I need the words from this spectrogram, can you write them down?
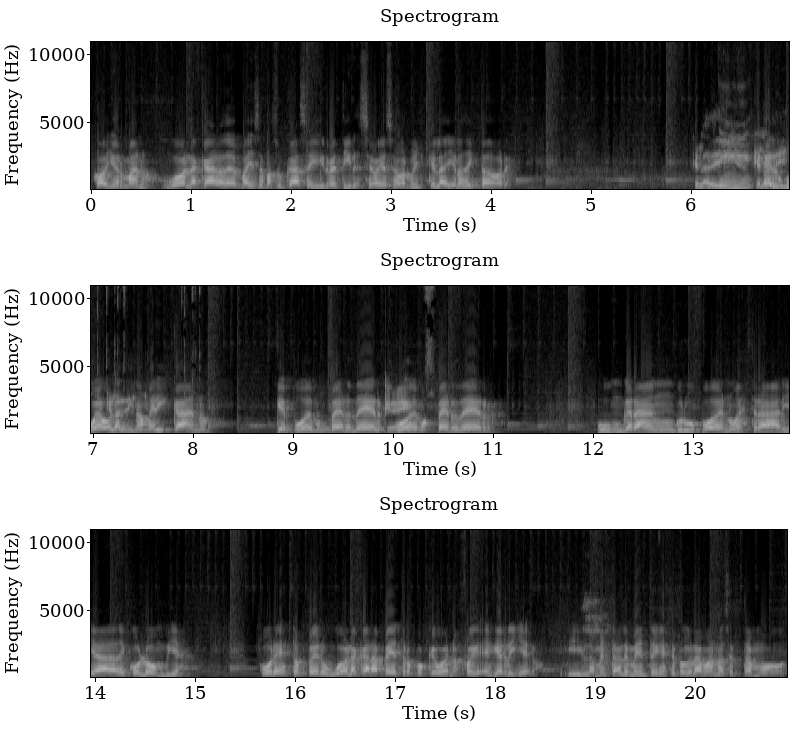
Coño, hermano, huevo en la cara, váyase para su casa y retírese, váyase a dormir, que la diga los dictadores. Que la diga, Y que la el diga, huevo que la diga. latinoamericano, que podemos perder, podemos perder un gran grupo de nuestra área de Colombia por esto, pero un huevo en la cara a Petro porque bueno, fue, es guerrillero. Y lamentablemente en este programa no aceptamos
